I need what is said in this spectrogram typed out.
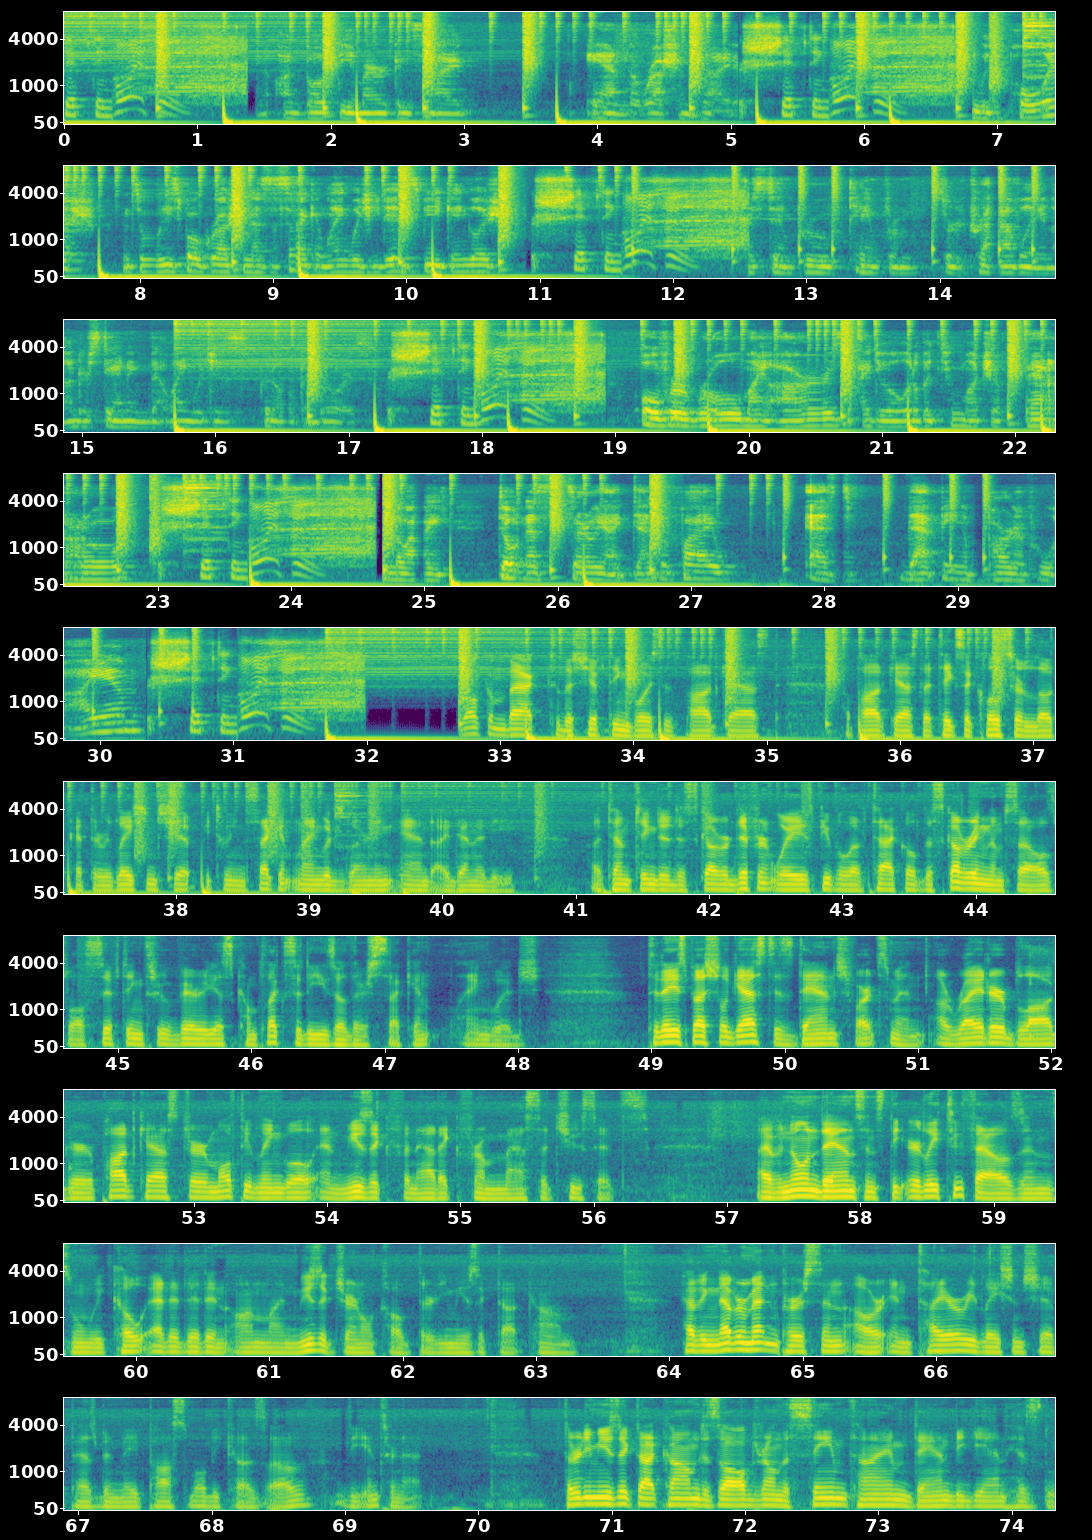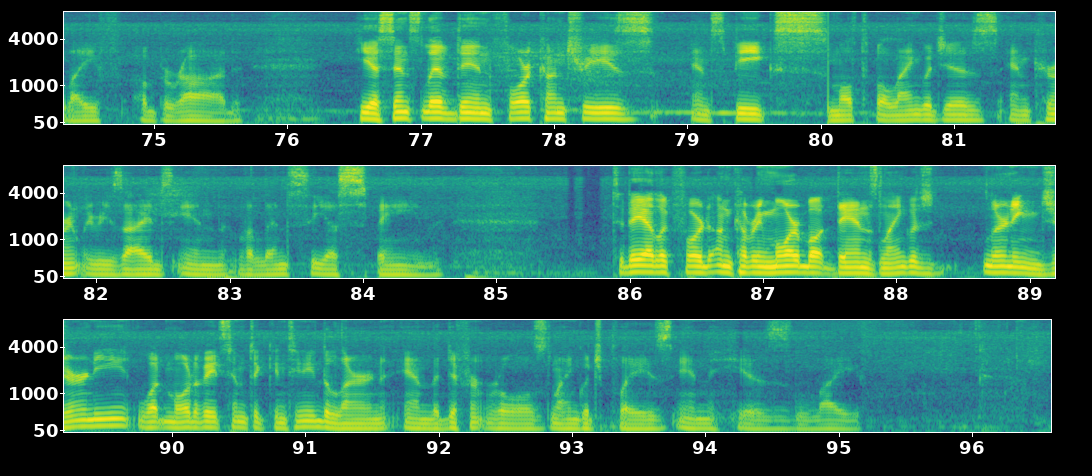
Shifting Voices. on both the American side and the Russian side. shifting Voices. He was Polish, and so he spoke Russian as a second language. He didn't speak English. shifting Voices. To improve came from sort of traveling and understanding that languages could open doors. shifting Voices. Overroll my R's. I do a little bit too much of perro, shifting Voices. even though I don't necessarily identify as that being a part of who I am. shifting Voices. Welcome back to the Shifting Voices podcast, a podcast that takes a closer look at the relationship between second language learning and identity, attempting to discover different ways people have tackled discovering themselves while sifting through various complexities of their second language. Today's special guest is Dan Schwartzman, a writer, blogger, podcaster, multilingual, and music fanatic from Massachusetts. I have known Dan since the early 2000s when we co edited an online music journal called 30music.com. Having never met in person, our entire relationship has been made possible because of the internet. 30music.com dissolved around the same time Dan began his life abroad. He has since lived in four countries and speaks multiple languages and currently resides in Valencia, Spain. Today, I look forward to uncovering more about Dan's language learning journey, what motivates him to continue to learn, and the different roles language plays in his life.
